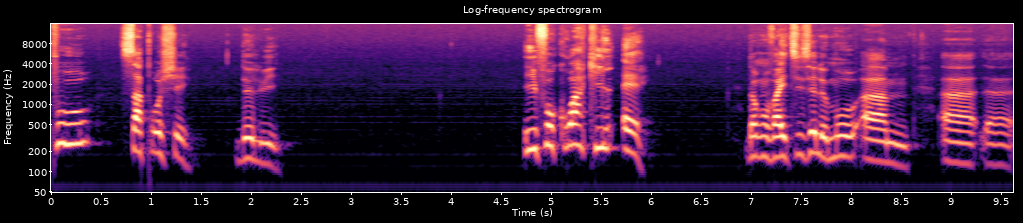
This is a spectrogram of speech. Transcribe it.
pour s'approcher de lui. Il faut croire qu'il est. Donc on va utiliser le mot, euh, euh, euh,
